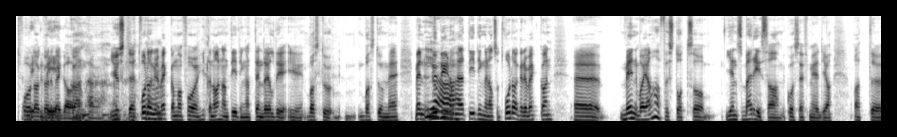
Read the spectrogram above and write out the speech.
Två dagar i veckan. Just det, två dagar i veckan man får hitta någon annan tidning att tända eld i bastu, bastu med. Men ja. nu blir de här tidningarna alltså två dagar i veckan. Uh, men vad jag har förstått så Jens Berg sa i KSF Media att uh,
